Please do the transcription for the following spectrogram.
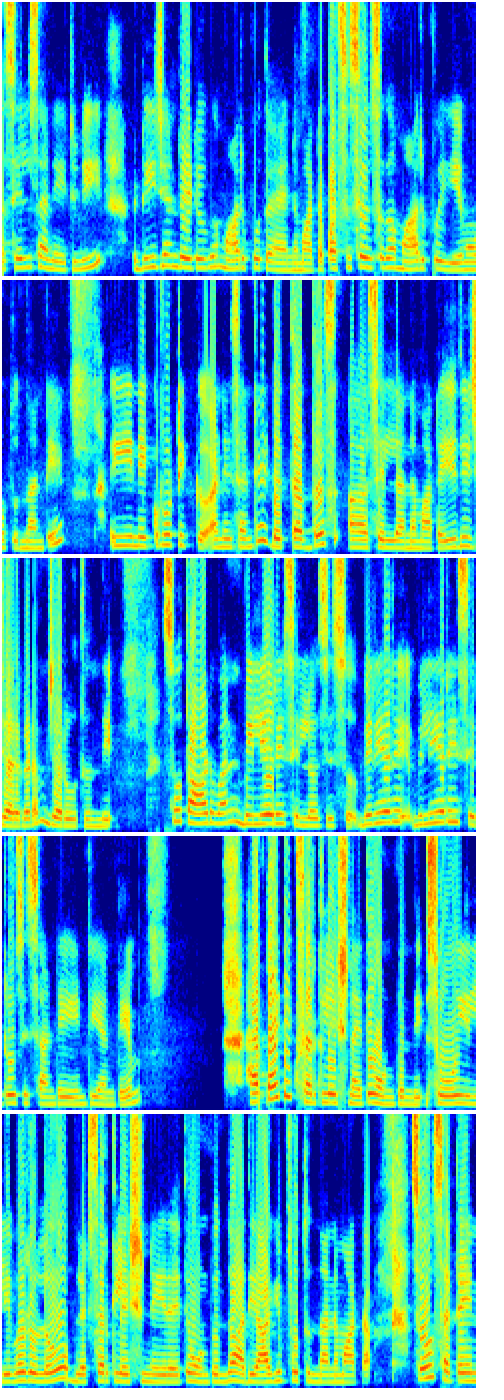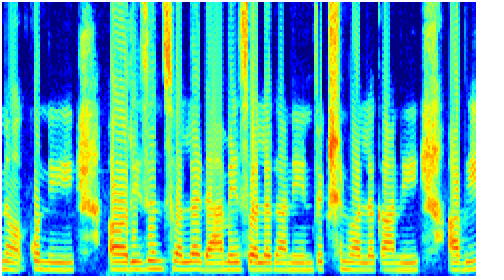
సెల్స్ అనేటివి డీజనరేటివ్గా మారిపోతాయి అన్నమాట పసు సెల్స్గా మారిపోయి ఏమవుతుందంటే ఈ నెక్రోటిక్ అనేసి అంటే డెత్ ఆఫ్ ద సెల్ అన్నమాట. ఇది జరగడం జరుగుతుంది. So third one biliary cirrhosis biliary biliary cirrhosis అంటే ఏంటి అంటే హెపాటిక్ సర్క్యులేషన్ అయితే ఉంటుంది. సో ఈ లివర్లో బ్లడ్ సర్క్యులేషన్ ఏదైతే ఉంటుందో అది ఆగిపోతుంది అన్నమాట సో సటైన్ కొన్ని రీజన్స్ వల్ల డ్యామేజ్ వల్ల కానీ ఇన్ఫెక్షన్ వల్ల కానీ అవి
